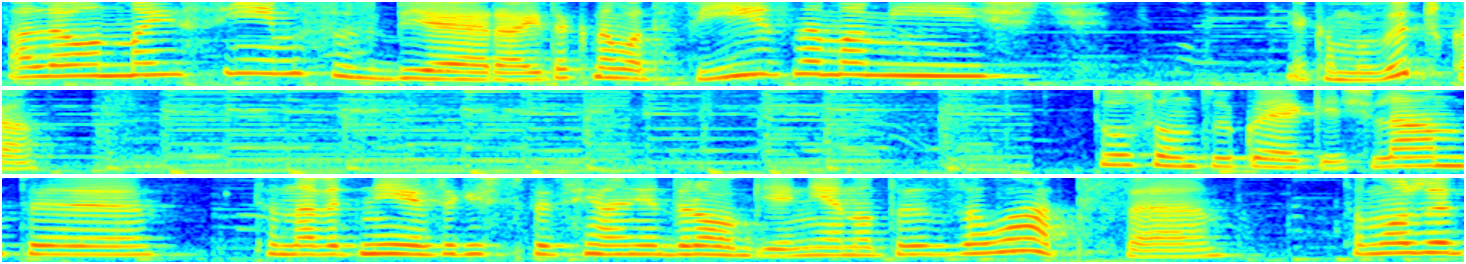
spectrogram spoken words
Ale on ma i Simsy zbiera i tak na łatwiznę mam iść. Jaka muzyczka. Tu są tylko jakieś lampy. To nawet nie jest jakieś specjalnie drogie. Nie, no to jest za łatwe. To może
